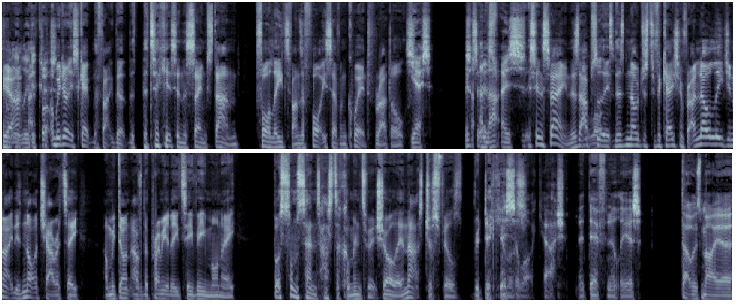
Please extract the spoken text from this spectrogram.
Yeah, ludicrous. we don't escape the fact that the, the tickets in the same stand for Leeds fans are forty-seven quid for adults. Yes, it's, and it's, that is it's insane. There's absolutely there's no justification for it. I know Leeds United is not a charity, and we don't have the Premier League TV money, but some sense has to come into it, surely, and that just feels ridiculous. It's a lot of cash. It definitely is. That was my uh,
